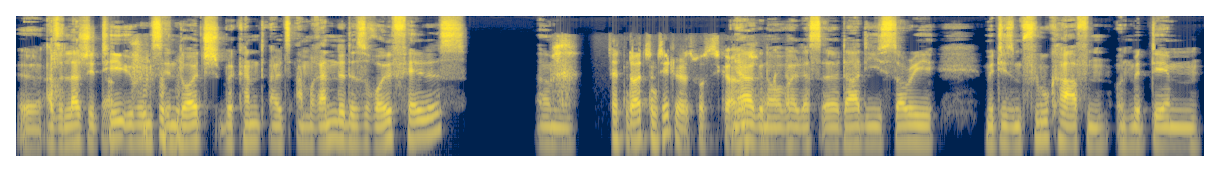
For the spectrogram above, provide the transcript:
Äh, Also La Jetée Ja. übrigens in Deutsch bekannt als am Rande des Rollfeldes. Ähm, Das hat einen deutschen Titel, das wusste ich gar ja, nicht. genau, Okay. weil das äh, da die Story mit diesem Flughafen und mit dem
